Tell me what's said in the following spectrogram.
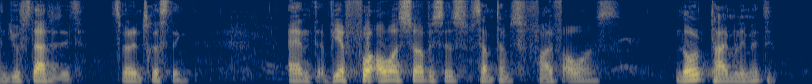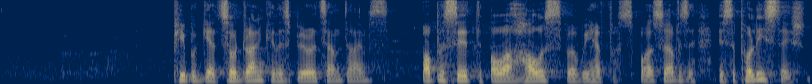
and you started it. It's very interesting. And we have four hour services, sometimes five hours, no time limit. People get so drunk in the spirit sometimes. Opposite our house where we have our services is a police station.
